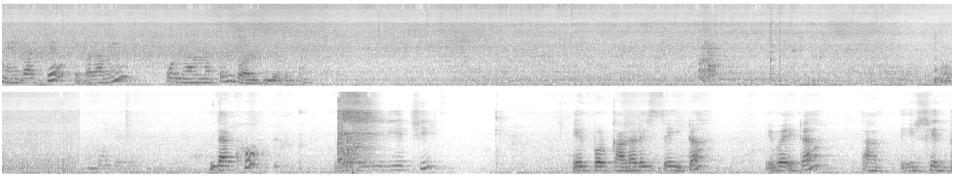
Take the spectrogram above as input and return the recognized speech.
হয়ে গেছে, এবার আমি পরিমাণ মতন জল দিয়ে দেবো। দেখো, জল দিয়ে দিয়েছি। এরপর কালার এসছে এইটা। এবার এটা তার সেদ্ধ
